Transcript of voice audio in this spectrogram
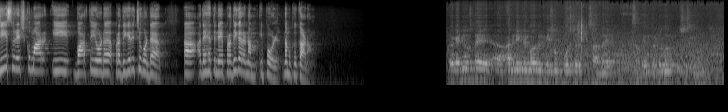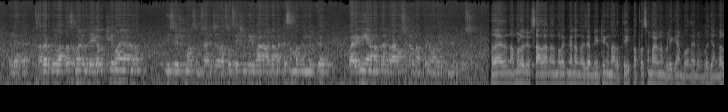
G Suresh Kumar ഈ വാർത്തയോട് പ്രതികരിച്ചുകൊണ്ട് അദ്ദേഹത്തിന്റെ പ്രതികരണം ഇപ്പോൾ നമുക്ക് കാണാം. കഴിഞ്ഞ ദിവസത്തെ പെരുമ്പാവൂർ ഒരു ഫേസ്ബുക്ക് പോസ്റ്റ് സാറിന്റെ ശ്രദ്ധയിൽപ്പെട്ടു എന്ന് വിശ്വസിക്കുന്നു. അതിൽ സാധാരണ വാർത്താ സമ്മേളനത്തിൽ ഏകപക്ഷീയമായാണ് ജി സുരേഷ് കുമാർ സംസാരിച്ചത്. അസോസിയേഷൻ തീരുമാനമല്ല മറ്റ് സമ്മർദ്ദങ്ങൾക്ക് വഴങ്ങിയാണ് അത്തരം പരാമർശങ്ങൾ നടത്തിയെന്നാണ് അദ്ദേഹത്തിന്റെ ഒരു പോസ്റ്റ് അതായത് നമ്മളൊരു സാധാരണ നമ്മൾ എങ്ങനെയാണെന്ന് വെച്ചാൽ മീറ്റിംഗ് നടത്തി പത്രസമ്മേളനം വിളിക്കാൻ പോകുന്നതിന് മുമ്പ് ഞങ്ങൾ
